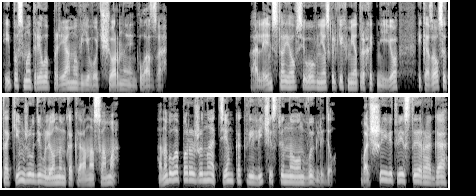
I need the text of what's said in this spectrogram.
и посмотрела прямо в его черные глаза. Олень стоял всего в нескольких метрах от нее и казался таким же удивленным, как и она сама. Она была поражена тем, как величественно он выглядел. Большие ветвистые рога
